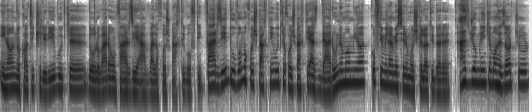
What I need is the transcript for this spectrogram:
اینا نکات کلیدی بود که دوروبر اون فرضیه اول خوشبختی گفتیم. فرضیه دوم خوشبختی این بود که خوشبختی از درون ما میاد. گفتیم اینم یه سری مشکلاتی داره. از جمله اینکه ما هزار جور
